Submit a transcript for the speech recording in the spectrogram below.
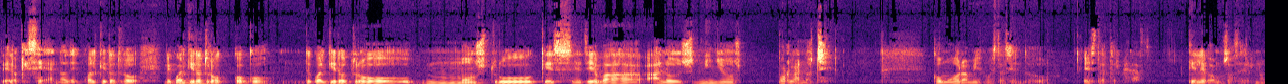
de lo que sea, ¿no? De cualquier otro, de cualquier otro coco de cualquier otro monstruo que se lleva a los niños por la noche, como ahora mismo está siendo esta enfermedad. ¿Qué le vamos a hacer, no?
